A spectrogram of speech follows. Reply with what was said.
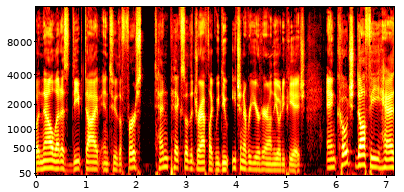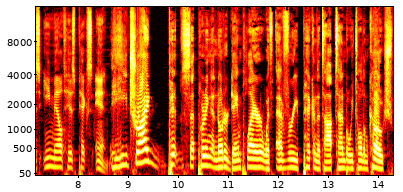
But now let us deep dive into the first 10 picks of the draft, like we do each and every year here on the ODPH. And Coach Duffy has emailed his picks in. he tried putting a Notre Dame player with every pick in the top ten, but we told him, Coach,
